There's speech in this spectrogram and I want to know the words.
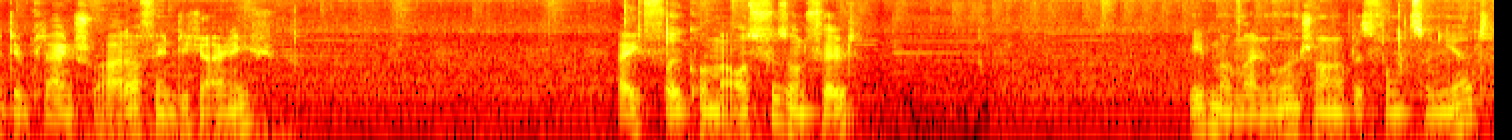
Mit dem kleinen Schwader finde ich eigentlich reicht vollkommen aus für so ein Feld. Geben wir mal nur und schauen, ob das funktioniert.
